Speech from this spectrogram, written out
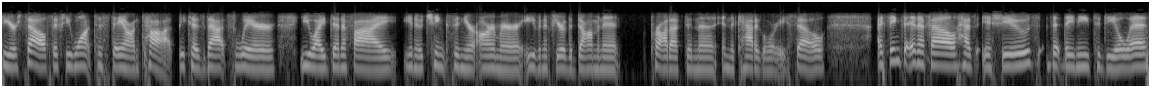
to yourself if you want to stay on top because that's where you identify you know chinks in your armor even if you're the dominant product in the in the category. So I think the NFL has issues that they need to deal with.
